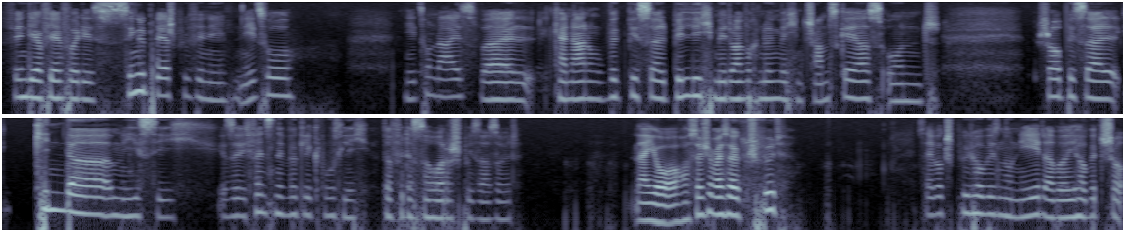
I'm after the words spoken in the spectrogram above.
finde ich auf jeden Fall das Singleplayer-Spiel finde ich nicht so nicht so nice, weil, keine Ahnung, wirkt ein bisschen billig mit einfach nur irgendwelchen Jumpscares und schon ein bisschen kindermäßig. Also ich fände es nicht wirklich gruselig, dafür, dass es ein Horrorspiel sein sollte. Naja, hast du schon mal so gespielt? Selber gespielt habe ich es noch nicht, aber ich habe jetzt schon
